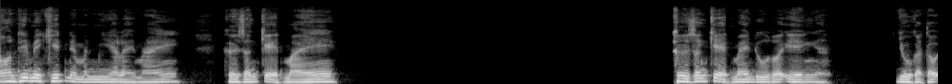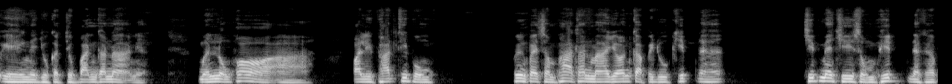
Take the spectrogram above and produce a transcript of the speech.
ตอนที่ไม่คิดเนี่ยมันมีอะไรไหม เคยสังเกตไหม เคยสังเกตไหมดูตัวเองเนี่ยอยู่กับตัวเองเนี่ยอยู่กับปัจจุบันขณะเนี่ย เหมือนหลวงพ่ออ่า ปริพัฒน์ที่ผมเพิ่งไปสัมภาษณ์ท่านมาย้อนกลับไปดูคลิปนะฮะคลิปแม่ชีสมพิษนะครับ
